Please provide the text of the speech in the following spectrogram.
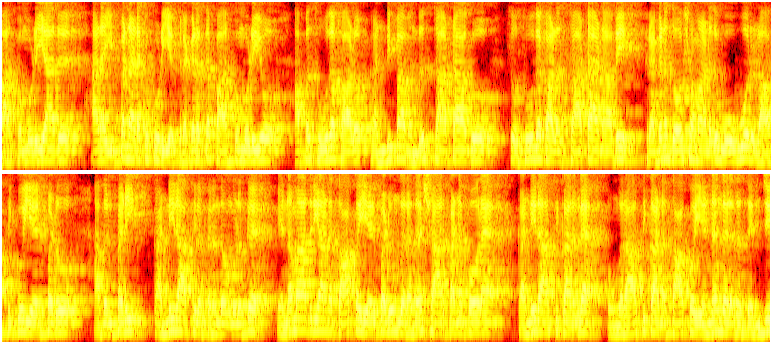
பார்க்க முடியாது. ஆனால் இப்போ நடக்கக்கூடிய கிரகணத்தை பார்க்க முடியும். அப்போ சூத காலம் கண்டிப்பாக வந்து ஸ்டார்ட் ஆகும். ஸோ சூத காலம் ஸ்டார்ட் ஆனாவே கிரகண தோஷமானது ஒவ்வொரு ராசிக்கும் ஏற்படும். அதன்படி கன்னி ராசியில் பிறந்தவங்களுக்கு என்ன மாதிரியான தாக்கம் ஏற்படுங்கிறத ஷேர் பண்ண போகிறேன் கன்னி ராசிக்காரங்க உங்கள் ராசிக்கான தாக்கம் என்னங்கிறத தெரிஞ்சு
